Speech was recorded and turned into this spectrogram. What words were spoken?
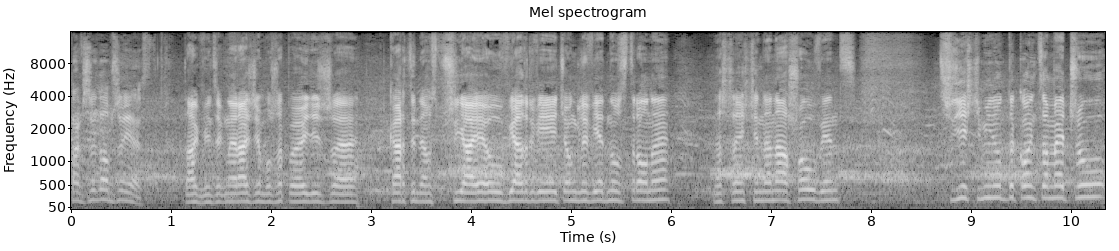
także dobrze jest. Tak, więc jak na razie można powiedzieć, że karty nam sprzyjają, wiatr wieje ciągle w jedną stronę, na szczęście na naszą, więc 30 minut do końca meczu.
